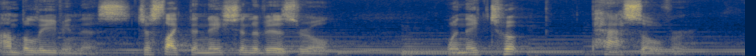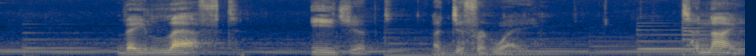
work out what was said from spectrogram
I'm believing this. Just like the nation of Israel, when they took Passover, they left Egypt a different way. Tonight,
